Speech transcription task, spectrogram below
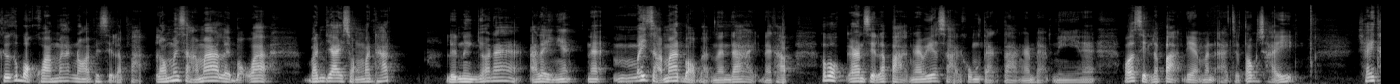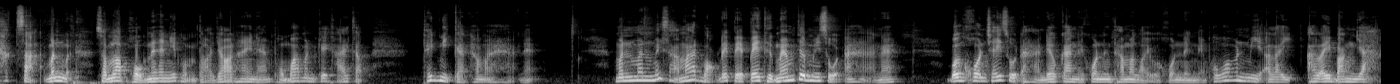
คือเขาบอกความมากน้อยเป็นศิลปะ เราไม่สามารถเลยบอกว่าบรรยาย2บรรทัด หรือ 1 ย่อหน้าอะไรอย่างเงี้ยนะไม่สามารถบอกแบบนั้นได้นะครับเขาบอกงานศิลปะงานวิทยาศาสตร์คงแตกต่างกันแบบนี้นะเพราะศิลปะเนี่ยมันอาจจะต้องใช้ใช้ทักษะมันเหมือนสำหรับผมเนี่ยอันนี้ผมต่อยอดให้นะผมว่ามันคล้ายๆกับเทคนิคการทำอาหารเนี่ย มันมันไม่สามารถบอกได้เป๊ะๆถึงแม้มันจะมีสูตรอาหารนะบางคนใช้สูตรอาหารเดียวกันแต่คนหนึ่งทำอร่อยกว่าคนหนึ่งเนี่ยเพราะว่ามันมีอะไรอะไรบางอย่าง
